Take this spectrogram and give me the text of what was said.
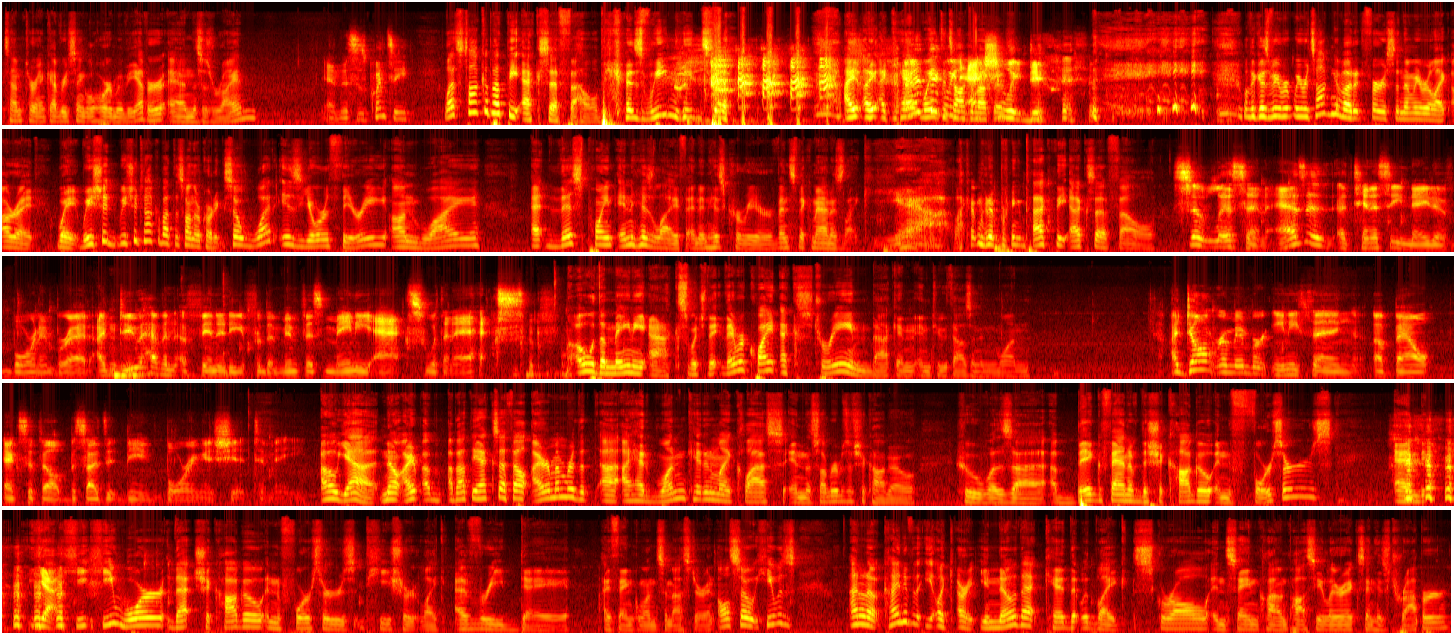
podcast where we attempt to rank every single horror movie ever, and this is Ryan. And this is Quincy. Let's talk about the XFL because we need to. I, I, I can't I wait to talk about actually do it. this. Well, because we were we were talking about it first, and then we were like, all right, wait, we should we should talk about this on the recording. So, what is your theory on why? At this point in his life and in his career, Vince McMahon is like, yeah, like I'm gonna bring back the XFL. So listen, as a, a Tennessee native born and bred, I do Mm-hmm. have an affinity for the Memphis Maniacs with an X. Oh, the Maniacs, which they, they were quite extreme back in, in 2001. I don't remember anything about XFL besides it being boring as shit to me. Oh yeah, no. I about the XFL. I remember that uh, I had one kid in my class in the suburbs of Chicago who was uh, a big fan of the Chicago Enforcers, and yeah, he he wore that Chicago Enforcers T-shirt like every day. I think one semester, and also he was. I don't know, kind of like all right, you know that kid that would like scrawl insane clown posse lyrics in his trapper.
